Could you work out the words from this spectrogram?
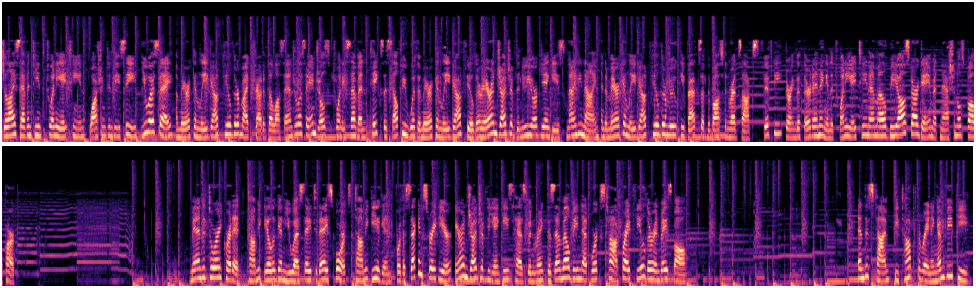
July 17, 2018, Washington, D.C., USA, American League outfielder Mike Trout of the Los Angeles Angels, 27, takes a selfie with American League outfielder Aaron Judge of the New York Yankees, 99, and American League outfielder Mookie Betts of the Boston Red Sox, 50, during the third inning in the 2018 MLB All-Star Game at Nationals Ballpark. Mandatory credit, Tommy Gilligan USA Today Sports, Tommy Gilligan, for the second straight year, Aaron Judge of the Yankees has been ranked as MLB Network's top right fielder in baseball. And this time, he topped the reigning MVP.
